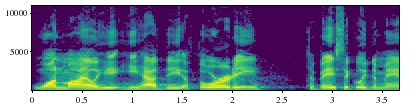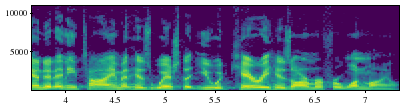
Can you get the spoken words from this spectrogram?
one mile. He, he had the authority to basically demand at any time, at his wish, that you would carry his armor for one mile.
